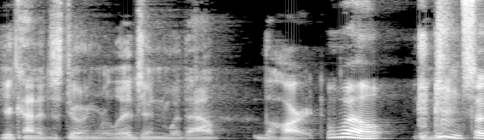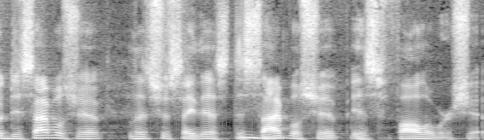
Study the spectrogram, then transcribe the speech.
You're kind of just doing religion without the heart. Well, so discipleship, let's just say this discipleship is followership.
